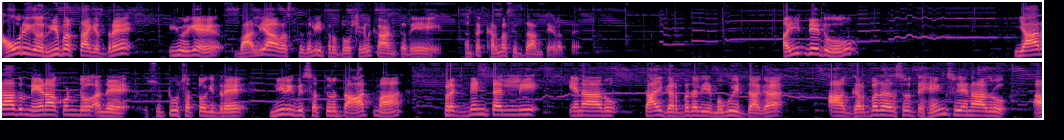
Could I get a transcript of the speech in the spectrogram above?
ಅವರಿಗೆ ರೀಬರ್ತ್ ಆಗಿದ್ರೆ ಇವರಿಗೆ ಬಾಲ್ಯಾವಸ್ಥೆಯಲ್ಲಿ ಈ ಥರ ದೋಷಗಳು ಕಾಣ್ತದೆ ಅಂತ ಕರ್ಮ ಸಿದ್ಧಾಂತ ಹೇಳುತ್ತೆ. ಐದನೇದು, ಯಾರಾದರೂ ನೇಣಾಕೊಂಡು, ಅಂದರೆ ಸುಟ್ಟು ಸತ್ತೋಗಿದ್ರೆ, ನೀರಿಗೆ ಬಿದ್ದು ಸತ್ತಿರುವಂಥ ಆತ್ಮ ಪ್ರೆಗ್ನೆಂಟಲ್ಲಿ ಏನಾದ್ರು ತಾಯಿ ಗರ್ಭದಲ್ಲಿ ಮಗು ಇದ್ದಾಗ ಆ ಗರ್ಭದ ಹರಿಸುವಂಥ ಹೆಂಗಸು ಏನಾದರೂ ಆ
